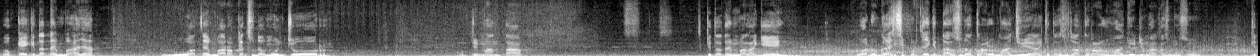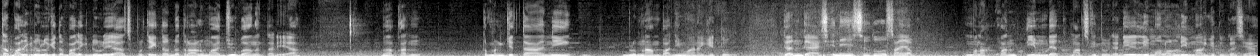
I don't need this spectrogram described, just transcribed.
Oke kita tembak aja Dua tembak roket sudah muncul. Oke, mantap. Kita tembak lagi. Waduh guys, sepertinya kita sudah terlalu maju ya. Kita sudah terlalu maju di markas musuh. Kita balik dulu, kita balik dulu ya. Sepertinya kita sudah terlalu maju banget tadi ya. Bahkan teman kita ini belum nampak di mana gitu. Dan guys, ini itu saya melakukan tim deathmatch gitu. Jadi 5 lawan 5 gitu guys ya.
